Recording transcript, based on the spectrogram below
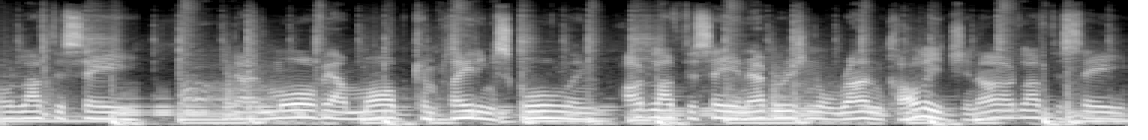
would love to see, you know, more of our mob completing school and I'd love to see an Aboriginal run college, you know, I'd love to see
